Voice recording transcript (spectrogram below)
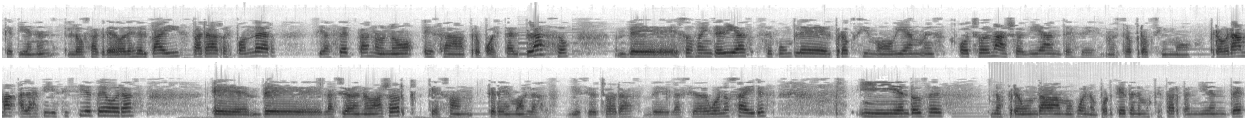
que tienen los acreedores del país para responder si aceptan o no esa propuesta. El plazo de esos 20 días se cumple el próximo viernes 8 de mayo, el día antes de nuestro próximo programa, a las 17 horas eh, de la ciudad de Nueva York, que son, creemos, las 18 horas de la ciudad de Buenos Aires. Y entonces nos preguntábamos, bueno, ¿por qué tenemos que estar pendiente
